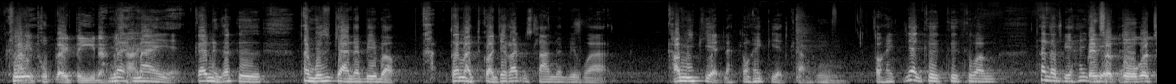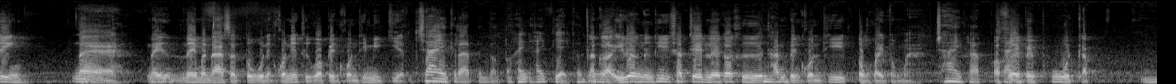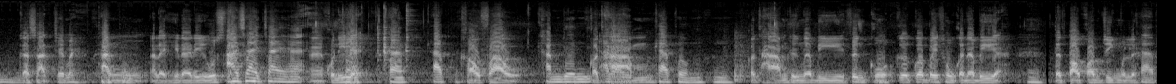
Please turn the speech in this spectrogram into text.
คือไล่ทุบไล่ตีนะไม่ไม่ใช่ไม่ก็หนึ่งก็คือท่านมุสลิมนบีบอกตอนนั้นก่อนจะรับอิสลามนบีบอกว่าเขามีเกียรตินะต้องให้เกียรติเขาต้องให้เนี่ยคือคือคือความท่านนบีให้เป็นเกียรศัติตรูก็จริง แต่ในในบรรดาศัตรูเนี่ยคนนี้ถือว่าเป็นคนที่มีเกียรติ ใช่ครับเป็นบอกต้องให้ให้เกียรติเขาด้แล้วก็วยอีกเรื่องหนึ่งที่ชัดเจนเลยก็คือท่านเป็นคนที่ตรงไปตรงมา ใช่ครับก็เคยไปพูดกับกษัตริย์ใช่ไหมทางอะไรฮิราริอุสอ่าใช่ใช่ฮะอ่าคนนี้แหละครับ ครับเข้าเฝ้าคำเดือนก็ถาม อะไรครับผมอืม ก็ถามถึงนบี ซึ่งโกก็ก็ไปถูกกับนบีอะแต่ตอบความจริงหมดเลย ครับ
